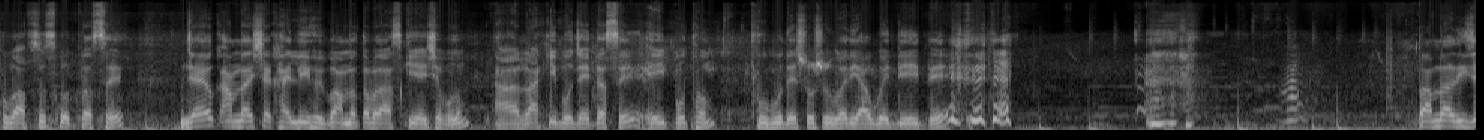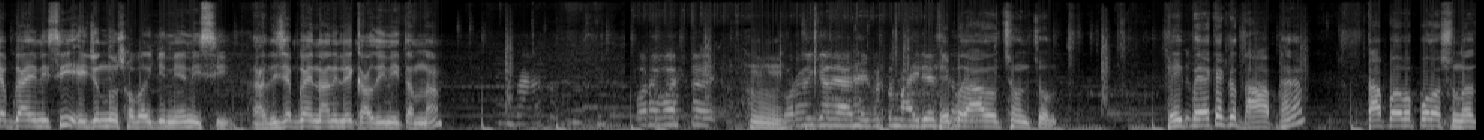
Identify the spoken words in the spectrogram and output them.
খুব আফসোস করতেছে। যাই হোক আমরা এসে খাইলেই হইব আমরা তো আবার আজকে এসে বলুন আর রাখি বোঝাইতেছে এই প্রথম ফুবুদের শ্বশুরবাড়ি আগুয়ে দিয়েতে তো আমরা রিজার্ভ গাড়ি নিছি এই জন্য সবাইকে নিয়ে নিছি। আর রিজার্ভ গাড়ি না নিলে কাউরি নিতাম না। হুম। বড় গেলে আর এইবার তো মাইরে এরপর আর হচ্ছে অঞ্চল। এই এক একটা ধাপ হ্যাঁ? তারপর আবার পড়াশোনার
